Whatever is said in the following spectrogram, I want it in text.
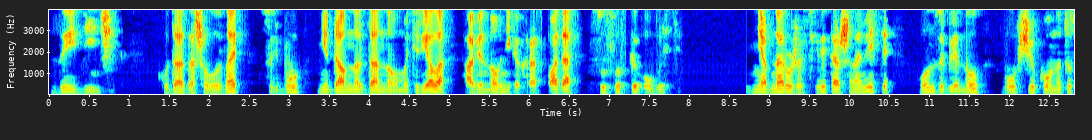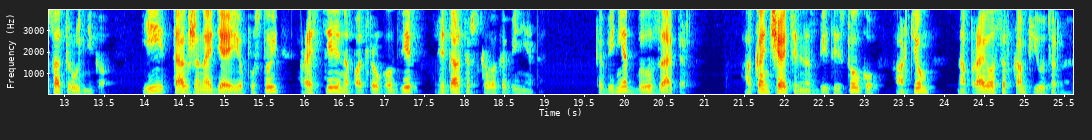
«Заединщик», куда зашел узнать судьбу недавно сданного материала о виновниках распада Сусловской области. Не обнаружив секретарша на месте, он заглянул в общую комнату сотрудников и, также найдя ее пустой, растерянно потрогал дверь редакторского кабинета. Кабинет был заперт. Окончательно сбитый с толку, Артем направился в компьютерную,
